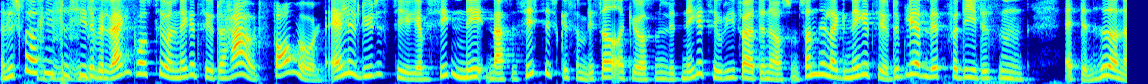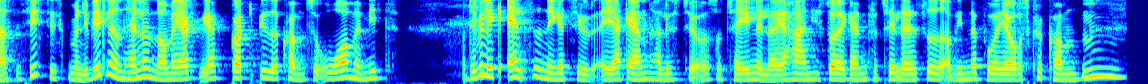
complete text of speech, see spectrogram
Ja, det skulle jeg også lige til at sige, det er vel hverken positivt eller negativt, det har jo et formål. Alle lyttestil, jeg vil sige den ne- narcissistiske, som vi sad og gjorde sådan lidt negativ lige før, den er jo som sådan heller ikke negativ. Det bliver den lidt, fordi det er sådan, at den hedder narcissistisk, men i virkeligheden handler den om, at jeg, jeg godt gider komme til ord med mit. Og det er vel ikke altid negativt, at jeg gerne har lyst til også at tale, eller jeg har en historie, jeg gerne vil fortælle, at jeg sidder og venter på, at jeg også kan komme mm.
